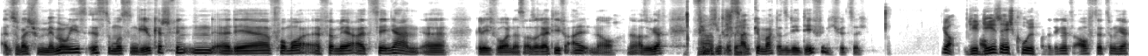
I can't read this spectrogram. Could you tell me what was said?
Also zum Beispiel Memories ist, du musst einen Geocache finden, äh, der vor more, äh, vor mehr als zehn Jahren äh, gelegt worden ist. Also relativ alten auch. Ne? Also ja, finde Ja, ich interessant gemacht. Also die Idee finde ich witzig. Ja, die Idee ist echt cool. Von der Dingensaufsetzung her.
